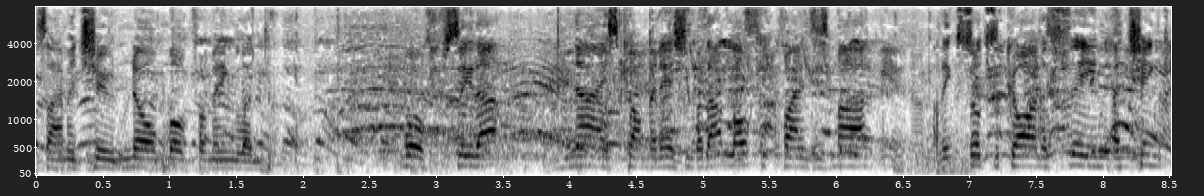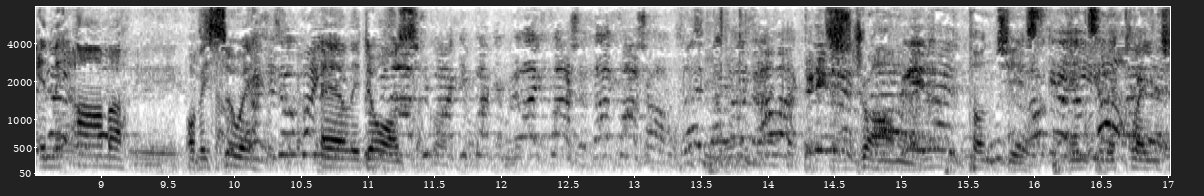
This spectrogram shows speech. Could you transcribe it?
Simon Chu, no mug from England. Wolf, see that? Nice combination, but that low kick finds his mark. I think Sudsakorn has seen a chink in the armour of Issaoui early doors. Strong punches into the clinch.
